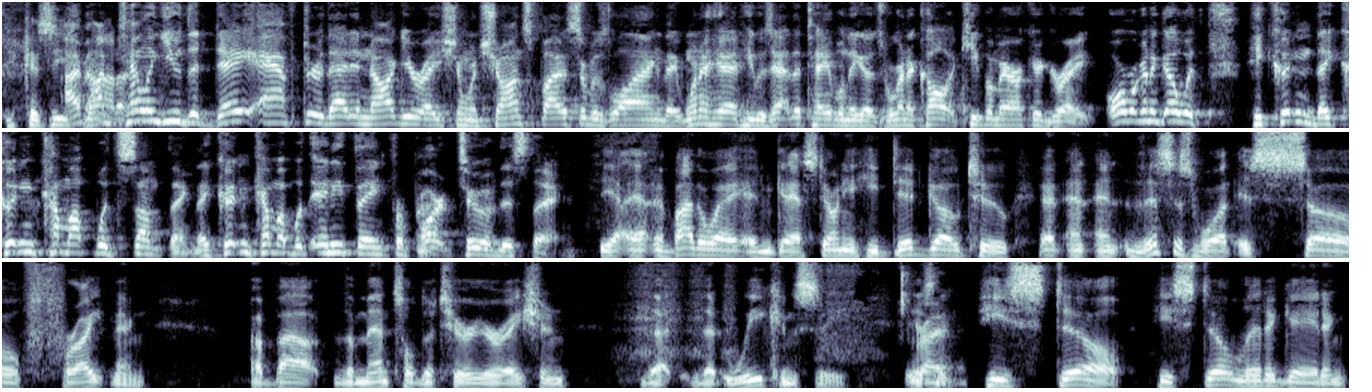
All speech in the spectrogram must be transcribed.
because he's. I'm, I'm a, telling you, the day after that inauguration, when Sean Spicer was lying, they went ahead. He was at the table and he goes, "We're going to call it Keep America Great," or we're going to go with. He couldn't. They couldn't come up with something. They couldn't come up with anything for part two of this thing. Yeah, and by the way, in Gastonia, he did go to, and, and, and this is what is so frightening about the mental deterioration that that we can see is right. that he's still he's still litigating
